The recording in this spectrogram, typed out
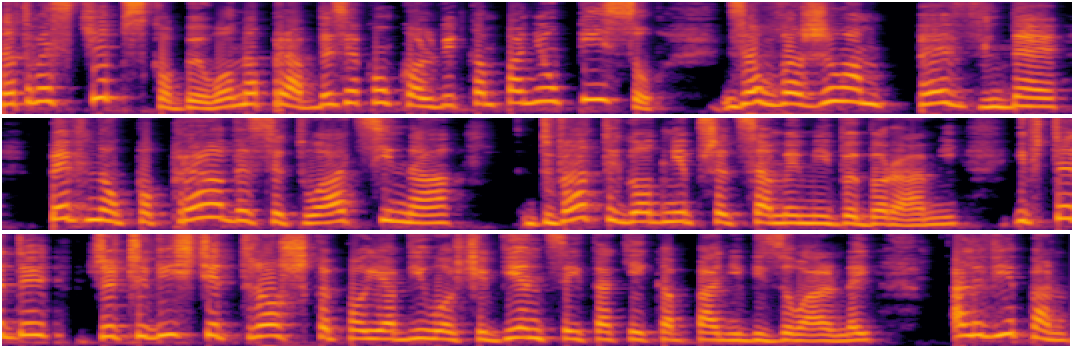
Natomiast kiepsko było naprawdę z jakąkolwiek kampanią PiSu. Zauważyłam pewne, pewną poprawę sytuacji na dwa tygodnie przed samymi wyborami. I wtedy rzeczywiście troszkę pojawiło się więcej takiej kampanii wizualnej. Ale wie pan,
